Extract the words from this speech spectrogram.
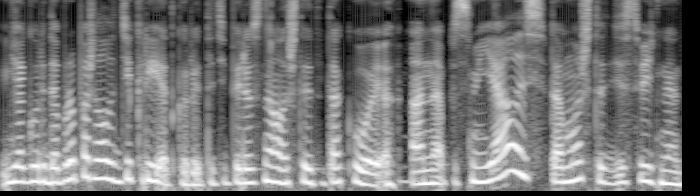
Я говорю, добро пожаловать в декрет. Говорю, ты теперь узнала, что это такое. Она посмеялась, потому что действительно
